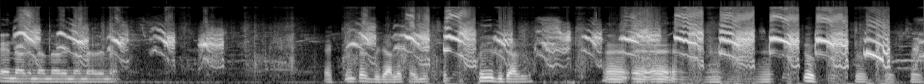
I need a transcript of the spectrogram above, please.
এ নড়ে না নড়ে না নড়ে না এক্ষুনি তোর বিড়ালে খাই নিচ্ছে বিড়ালে চুপ চুপ চুপ চুপ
